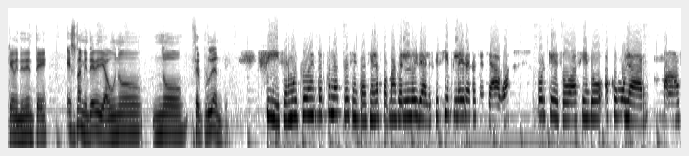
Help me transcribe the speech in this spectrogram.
que venden en té. Eso también debería uno no ser prudente. Sí, ser muy prudentes con la presentación, la forma de hacerlo. Lo ideal es que siempre la hidratación sea agua, porque eso va haciendo acumular más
